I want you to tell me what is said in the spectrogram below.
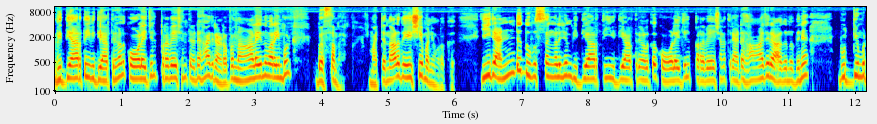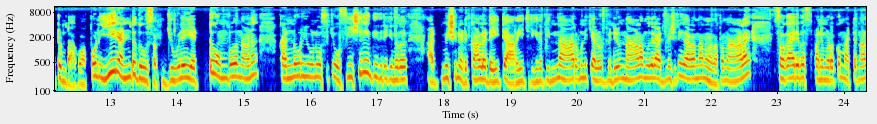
വിദ്യാർത്ഥി വിദ്യാർത്ഥിനികൾ കോളേജിൽ പ്രവേശനത്തിനായിട്ട് ഹാജരാണ്. അപ്പോൾ നാളെ എന്ന് പറയുമ്പോൾ ബസ് സമരം. മറ്റന്നാൾ ദേശീയ പണിമുടക്ക് ഈ രണ്ട് ദിവസങ്ങളിലും വിദ്യാർത്ഥി വിദ്യാർത്ഥിനികൾക്ക് കോളേജിൽ പ്രവേശനത്തിനായിട്ട് ഹാജരാകുന്നതിന് ബുദ്ധിമുട്ടുണ്ടാകും. അപ്പോൾ ഈ രണ്ട് ദിവസം ജൂലൈ എട്ട് ഒമ്പത് എന്നാണ് കണ്ണൂർ യൂണിവേഴ്സിറ്റി ഒഫീഷ്യലി എന്ത് ചെയ്തിരിക്കുന്നത്? അഡ്മിഷൻ എടുക്കാനുള്ള ഡേറ്റ് അറിയിച്ചിരിക്കുന്നത്. അപ്പോൾ ഇന്ന് ആറ് മണിക്ക് അലോട്ട്മെന്റും നാളെ മുതൽ അഡ്മിഷന് കയറാമെന്നാണ് പറഞ്ഞത് അപ്പോൾ നാളെ സ്വകാര്യ ബസ് പണിമുടക്കും മറ്റന്നാൾ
